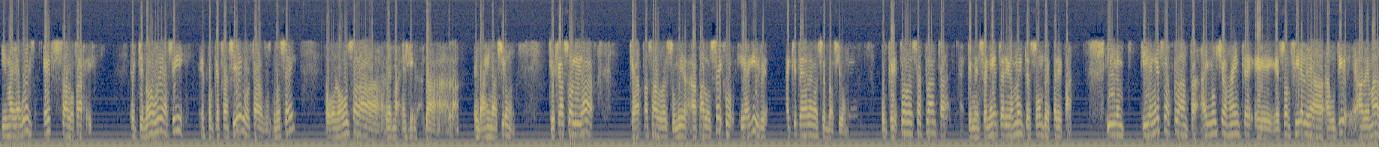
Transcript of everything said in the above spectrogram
y Mayagüez es sabotaje. El que no lo ve así es porque está ciego, está, no sé, o no usa la, la, imaginación. Qué casualidad que ha pasado eso. Mira, a Palo Seco y Aguirre hay que tener en observación porque todas esas plantas que mencioné anteriormente son de prepa. Y en, y en esas plantas hay mucha gente eh, que son fieles a, a Además,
